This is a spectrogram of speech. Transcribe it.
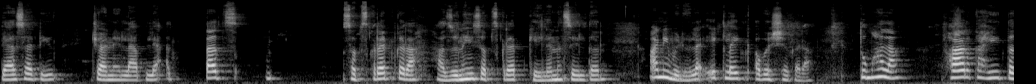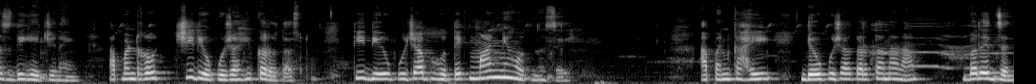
त्यासाठी चॅनेलला आपल्या आत्ताच सबस्क्राईब करा. अजूनही सबस्क्राईब केलं नसेल तर. आणि व्हिडिओला एक लाईक अवश्य करा. तुम्हाला फार काही तसदी घ्यायची नाही. आपण रोजची देवपूजा ही करत असतो. ती देवपूजा बहुतेक मान्य होत नसेल. आपण काही देवपूजा करताना ना बरेच जण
